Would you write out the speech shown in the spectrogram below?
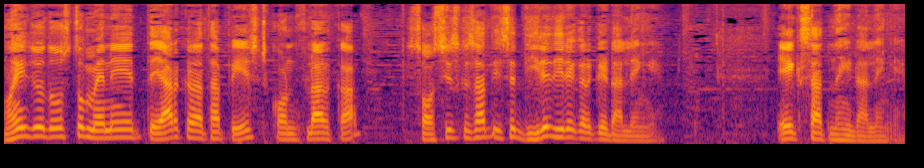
वहीं जो दोस्तों मैंने तैयार करा था पेस्ट कॉर्नफ्लावर का सॉसिस के साथ इसे धीरे धीरे करके डालेंगे। एक साथ नहीं डालेंगे।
